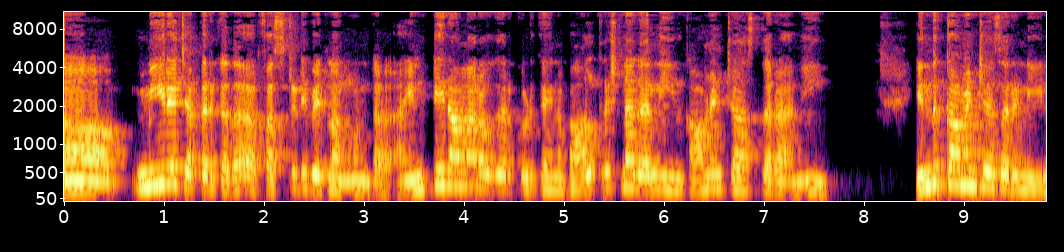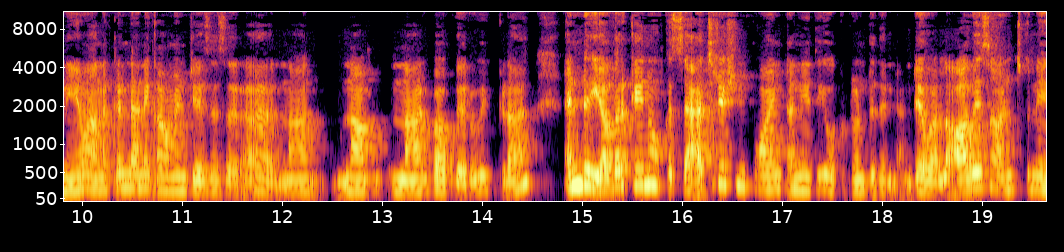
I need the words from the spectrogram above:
ఆ మీరే చెప్పారు కదా ఫస్ట్ డిబేట్లో అనుకుంటా ఎన్టీ రామారావు గారి కొడుకైన బాలకృష్ణ గారిని ఈయన కామెంట్ చేస్తారా అని. ఎందుకు కామెంట్ చేశారండి? ఈయన ఏం అనకుండానే కామెంట్ చేసేసారా? నా నాగబాబు గారు ఇక్కడ. అండ్ ఎవరికైనా ఒక సాచురేషన్ పాయింట్ అనేది ఒకటి ఉంటుందండి. అంటే వాళ్ళు ఆవేశం అంచుకునే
